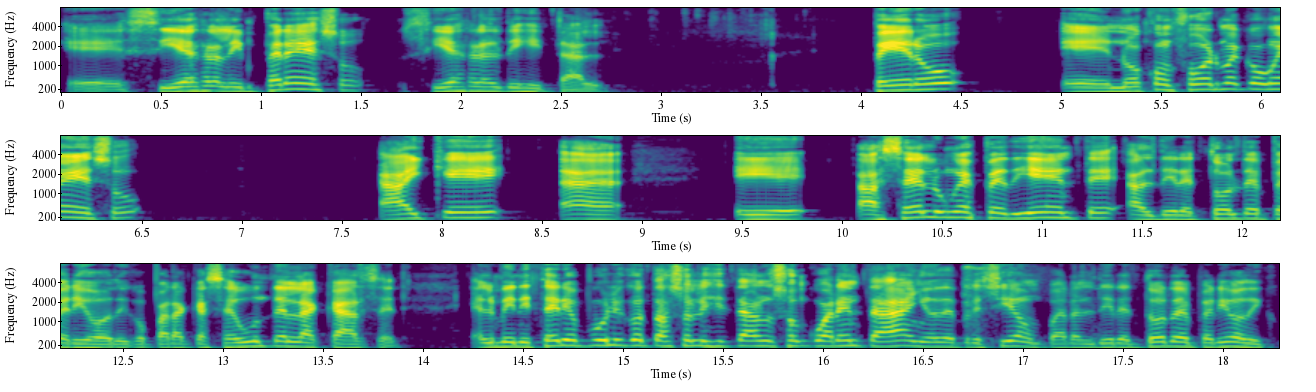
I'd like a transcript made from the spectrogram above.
eh, cierra el impreso, cierra el digital, pero eh, no conforme con eso, hay que ah, eh, hacerle un expediente al director del periódico para que se hunde en la cárcel. El Ministerio Público está solicitando son 40 años de prisión para el director del periódico.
